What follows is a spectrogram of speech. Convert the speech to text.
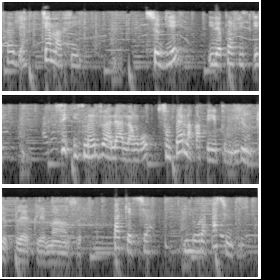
Très bien. Tiens, ma fille. Ce billet, il est confisqué. Si Ismaël veut aller à Lango, son père n'a qu'à payer pour lui. S'il te plaît, Clémence. Pas question. Il n'aura pas ce billet.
